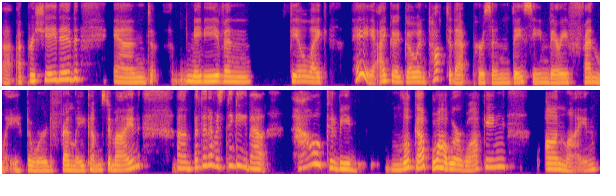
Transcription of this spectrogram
uh, appreciated and maybe even feel like hey i could go and talk to that person. They seem very friendly. The word friendly comes to mind. Um, but then i was thinking about how could we look up while we're walking online?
